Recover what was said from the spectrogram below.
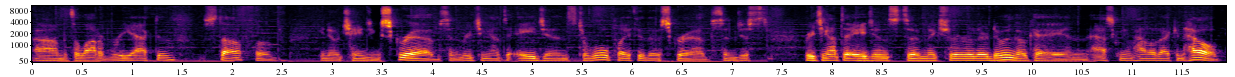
Um, it's a lot of reactive stuff of, you know, changing scripts and reaching out to agents to role play through those scripts and just reaching out to agents to make sure they're doing okay and asking them how that can help.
